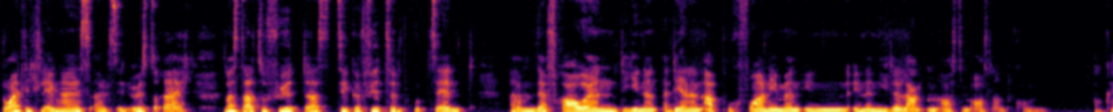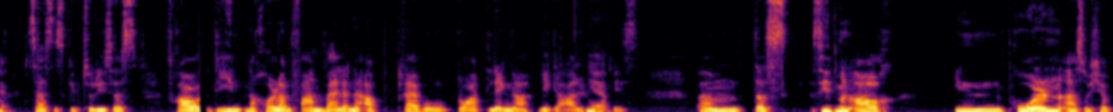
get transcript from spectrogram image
deutlich länger ist als in Österreich, was dazu führt, dass ca. 14 Prozent ähm, der Frauen, die einen, die einen Abbruch vornehmen, in, in den Niederlanden aus dem Ausland kommen. Okay. Das heißt, es gibt so dieses Frau, die nach Holland fahren, weil eine Abtreibung dort länger legal ja. ist. Ähm, das sieht man auch in Polen. Also ich habe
